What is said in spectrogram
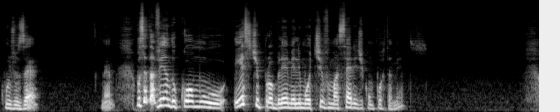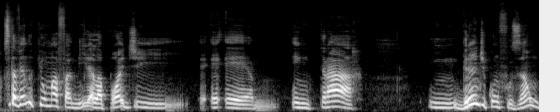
com José. Né? Você está vendo como este problema ele motiva uma série de comportamentos? Você está vendo que uma família ela pode é, é, é, entrar em grande confusão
